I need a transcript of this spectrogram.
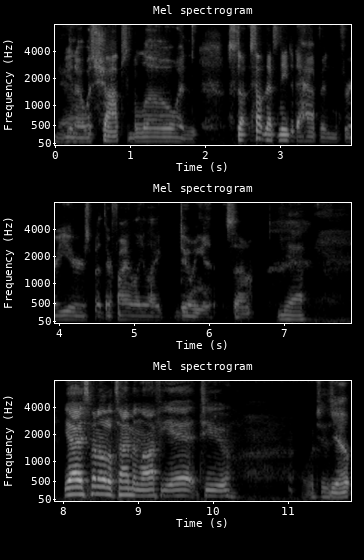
Yeah. you know, with shops below and stuff, something that's needed to happen for years, but they're finally like doing it. So Yeah. Yeah, I spent a little time in Lafayette too, which is yep,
